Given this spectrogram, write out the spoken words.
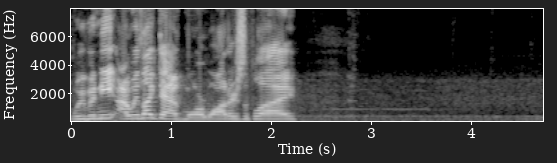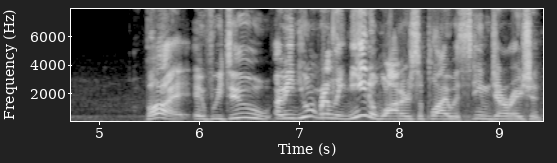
We would need. I would like to have more water supply. But if we do, I mean, you don't really need a water supply with steam generation.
